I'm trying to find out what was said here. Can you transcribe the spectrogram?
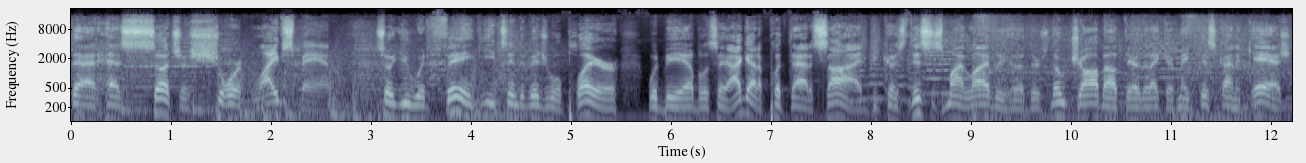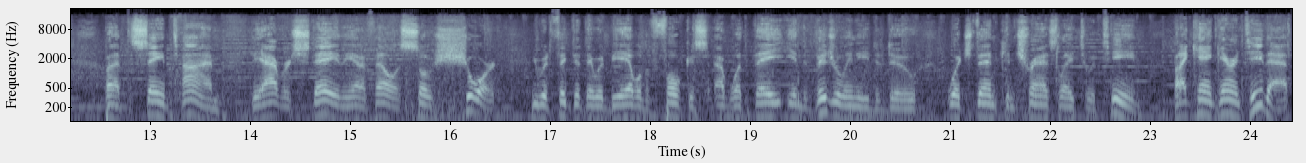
that has such a short lifespan. So you would think each individual player would be able to say, I got to put that aside because this is my livelihood. There's no job out there that I can make this kind of cash. But at the same time, the average stay in the NFL is so short, you would think that they would be able to focus at what they individually need to do, which then can translate to a team. But I can't guarantee that.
